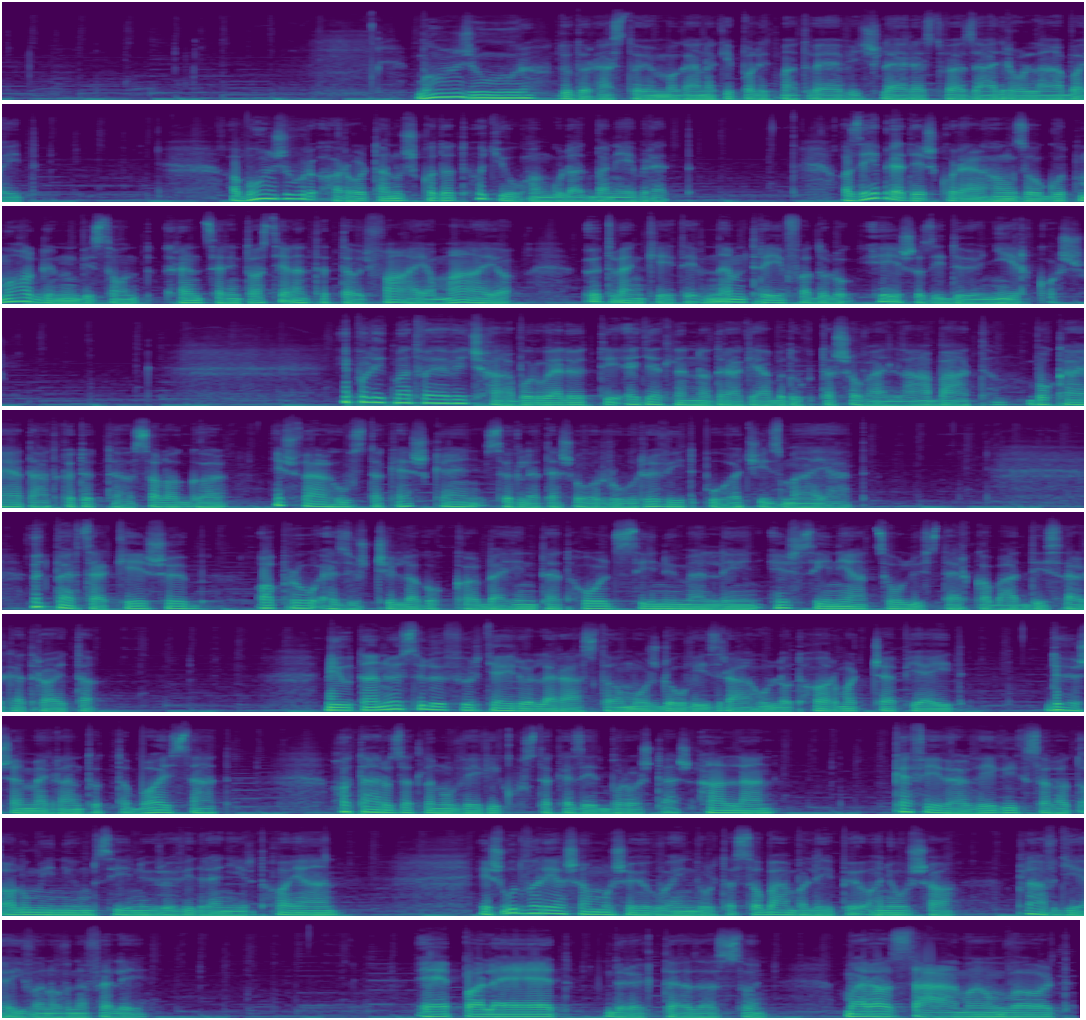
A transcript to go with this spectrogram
Bonjour, dudorázta önmagának Ippolit Matvejevics leeresztve az ágyról lábait. A bonjour arról tanúskodott, hogy jó hangulatban ébredt. Az ébredéskor elhangzó Gut Morgen viszont rendszerint azt jelentette, hogy fáj a mája, 52 év nem tréfadolog, és az idő nyírkos. Hippolit Matvejevics háború előtti egyetlen nadrágjába dugta sovány lábát, bokáját átkötötte a szalaggal, és felhúzta keskeny, szögletes orrú, rövid, puha csizmáját. Öt perccel később apró ezüst csillagokkal behintett hold színű mellény és színjátszó lüszterkabát díszelget rajta. Miután őszülőfürtjeiről lerázta a mosdóvíz ráhullott harmad cseppjeit, dühösen megrántotta bajszát, határozatlanul végighúzta kezét borostás állán, kefével végigszaladt alumínium színű rövidre nyírt haján, és udvariasan mosolyogva indult a szobába lépő anyósa Klavdia Ivanovna felé. Épp a lehet, dörögte az asszony. Már a számon volt.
